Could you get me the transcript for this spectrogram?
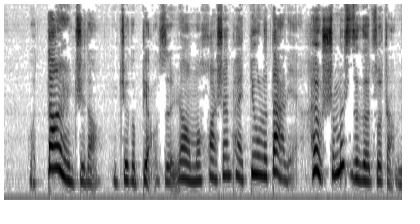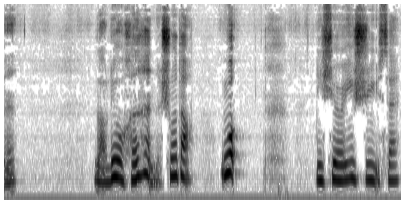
“我当然知道，你这个婊子，让我们华山派丢了大脸，还有什么资格做掌门？”老六狠狠地说道。“我……”李雪儿一时语塞。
